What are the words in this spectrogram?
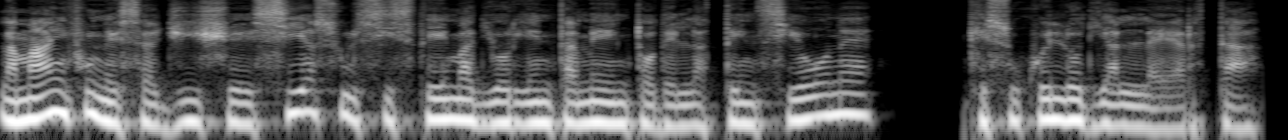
La mindfulness agisce sia sul sistema di orientamento dell'attenzione che su quello di allerta.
